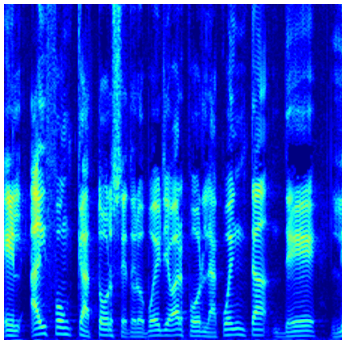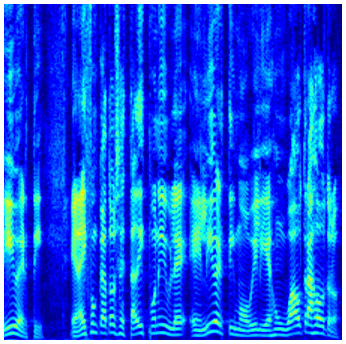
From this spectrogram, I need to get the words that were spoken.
el iPhone 14 te lo puedes llevar por la cuenta de Liberty. El iPhone 14 está disponible en Liberty Móvil y es un wow tras otro.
